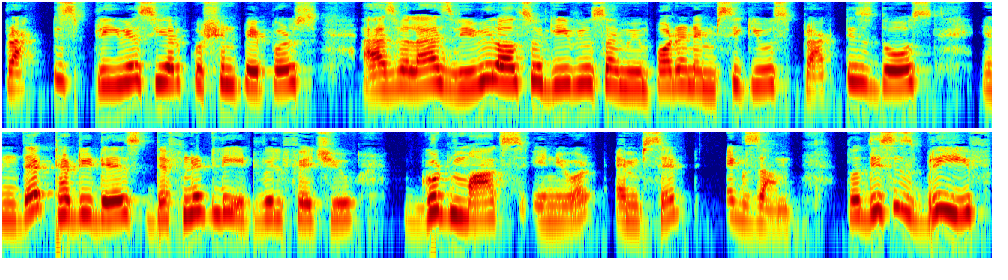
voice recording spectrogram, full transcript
practice previous year question papers as well as we will also give you some important mcqs practice those. In that 30 days definitely it will fetch you good marks in your EAMCET exam. So this is brief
